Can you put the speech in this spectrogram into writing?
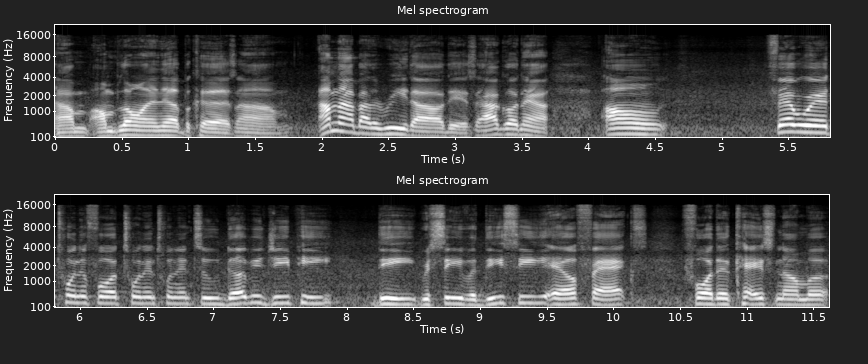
I'm, I'm blowing it up because um, I'm not about to read all this. I'll go now. On February 24, 2022, WGPD received a DCF fax for the case number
